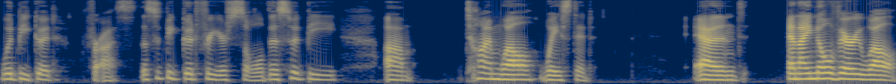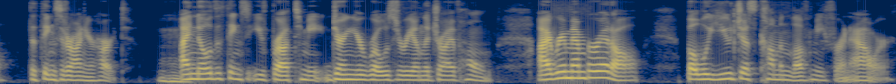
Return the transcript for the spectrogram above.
would be good for us. This would be good for your soul. This would be um, time well wasted. And and i know very well the things that are on your heart. Mm-hmm. i know the things that you've brought to me during your rosary on the drive home. I remember it all but will you just come and love me for an hour?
